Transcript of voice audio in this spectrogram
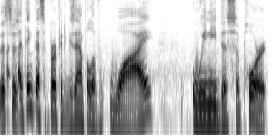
This is I think that's a perfect example of why we need to support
